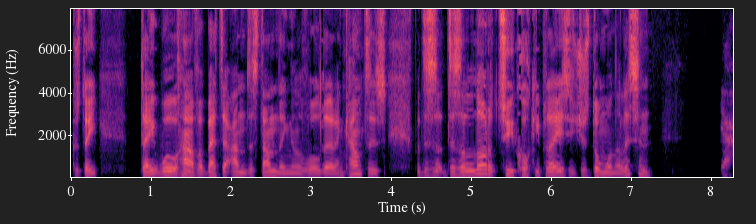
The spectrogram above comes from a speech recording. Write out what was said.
because they they will have a better understanding of all their encounters. But there's a, there's a lot of too cocky players who just don't want to listen. Yeah,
